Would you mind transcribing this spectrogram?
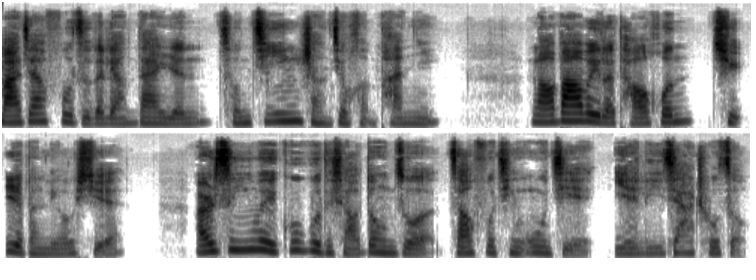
马家父子的两代人从基因上就很叛逆。老爸为了逃婚去日本留学，儿子因为姑姑的小动作遭父亲误解，也离家出走。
